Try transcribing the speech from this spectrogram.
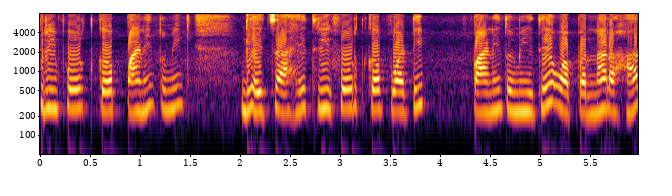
थ्री फोर्थ कप पाणी तुम्ही घ्यायचं आहे. थ्री फोर्थ कप वाटी पाणी तुम्ही इथे वापरणार आहात.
